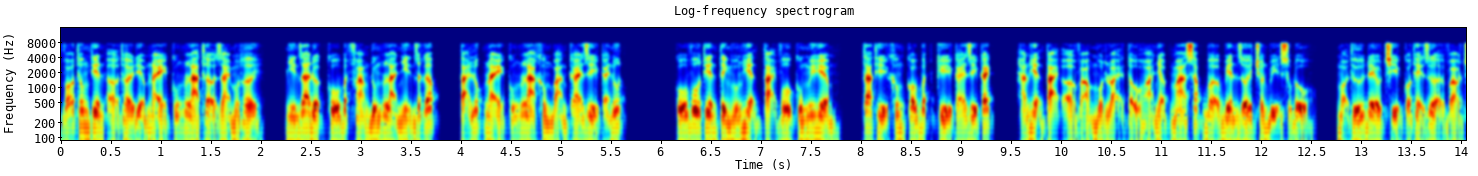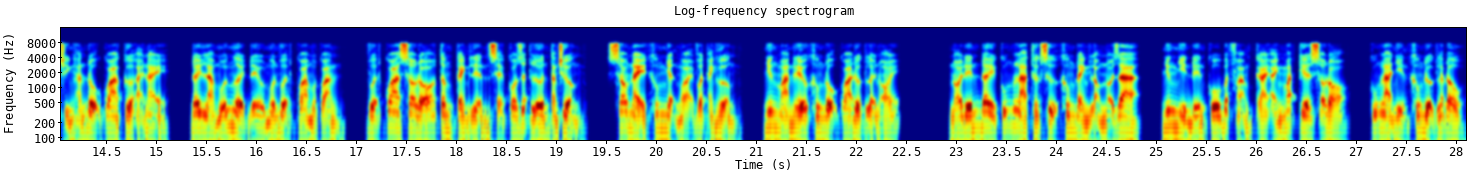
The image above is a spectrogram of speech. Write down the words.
Võ thông thiên ở thời điểm này cũng là thở dài một hơi, nhìn ra được cố bất phàm đúng là nhìn rất gấp, tại lúc này cũng là không bán cái gì cái nút. Cố vô thiên tình huống hiện tại vô cùng nguy hiểm ta thì không có bất kỳ cái gì cách, hắn hiện tại ở vào một loại tàu hỏa nhập ma sắp bờ biên giới chuẩn bị sụp đổ, mọi thứ đều chỉ có thể dựa vào chính hắn độ qua cửa hải này, đây là mỗi người đều muốn vượt qua một quan, vượt qua sau đó tâm cảnh liền sẽ có rất lớn tăng trưởng, sau này không nhận ngoại vật ảnh hưởng, nhưng mà nếu không độ qua được lời nói nói đến đây cũng là thực sự không đành lòng nói ra, nhưng nhìn đến cô bất phàm cái ánh mắt kia sau đó, cũng là nhịn không được lắc đầu,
